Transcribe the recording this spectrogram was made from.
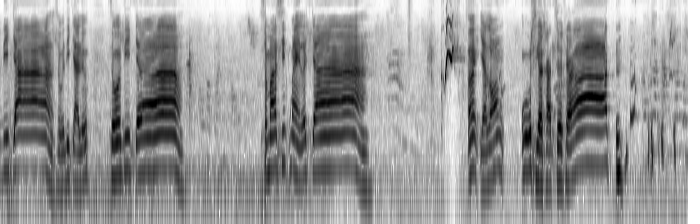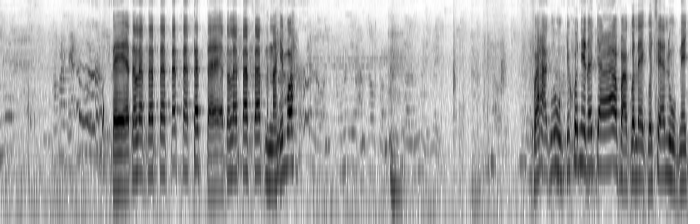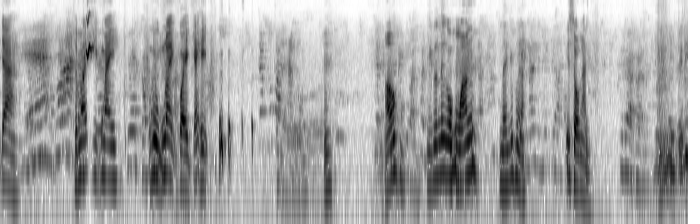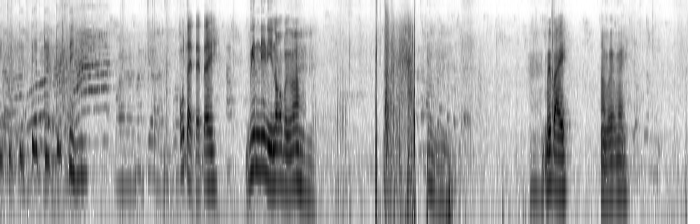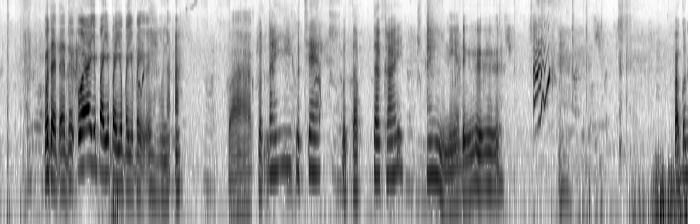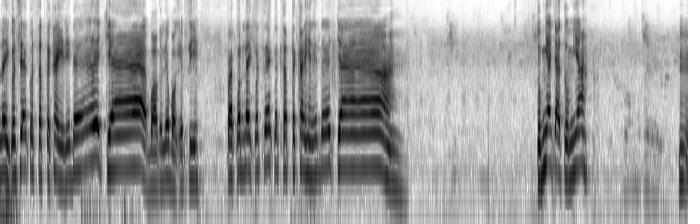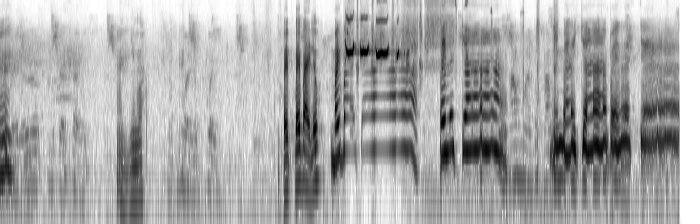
วัสดีจ้า สวัสดีจ้าเร็วสวัสดีจ้า สมาชิกใหม่แล้วจ้า เอ้ย อย่าร้องโอ้เสือขาดเสือขาดแต่ตะละตะตะตะตะตะแต่ตะละตะตะนั่นนะเห็นบ่ฝากลูกเจ้าคนนี้นะจ้า ฝากกดไลค์กดแชร์ลูกเนี่ยจ้า สมาชิกใหม่ลูกน้อยก่อยใจเอาอีกตัวนึงก็หวงไหนอยุบเพื่อนอะมีสองอันโอ้ตายตายตายวินนี่นี่นอไปว่าไม่ไปอ่าไปไปโอ้ตายตายตายโอ้ยอย่าไปอย่าไปอย่าไปอย่าไปเอ้ยวันนะอะ ฝากกดไลค์กดแชร์กดตับตะไคร้ให้เนี่ยเด้อฝากกดไลค์กดแชร์กดซับตะไคร้ให้เด้อจ้าบอกกันเร็วบอกเอฟซีฝากกดไลค์กดแชร์กดซับตะไคร้ให้เด้อจ้าตัวเมียจ้าตัวเมียอืมอันนี้วะ ไปไปไปเร็วบายบายจ้า ไปแล้วจ้าบายบายจ้า ไปแล้วจ้า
